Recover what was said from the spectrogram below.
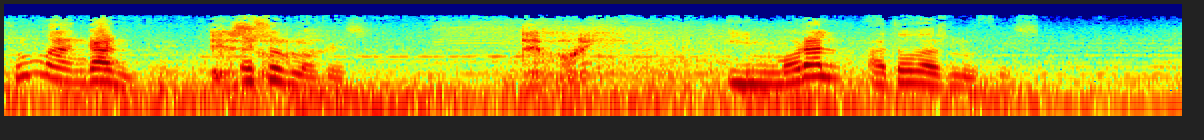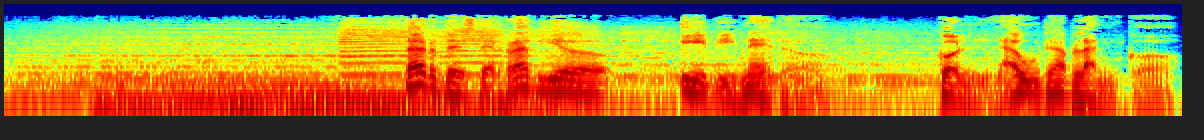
es un mangante. Eso. Eso es lo que es. de morir. Inmoral a todas luces. Tardes de radio y dinero. Con Laura Blanco.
